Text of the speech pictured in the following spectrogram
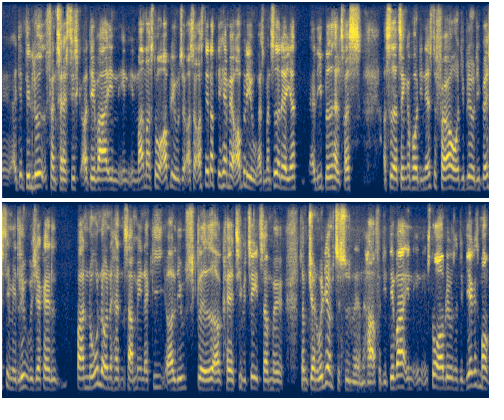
øh, det, det lød fantastisk, og det var en, en, en meget, meget stor oplevelse. Og så også netop det her med at opleve, altså man sidder der, jeg er lige blevet 50, og sidder og tænker på, at de næste 40 år, de bliver de bedste i mit liv, hvis jeg kan bare nogenlunde have den samme energi og livsglæde og kreativitet, som, øh, som John Williams til syden har, fordi det var en, en, en stor oplevelse, og det virker som om,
